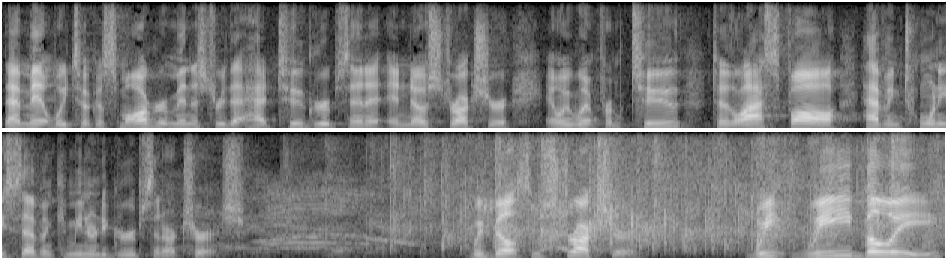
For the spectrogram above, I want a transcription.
that meant we took a small group ministry that had two groups in it and no structure, and we went from two to the last fall having 27 community groups in our church. We built some structure. We, we believe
